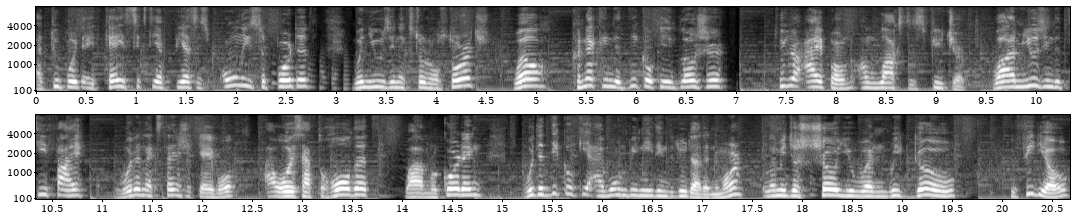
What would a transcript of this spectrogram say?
at 2.8K 60 FPS is only supported when using external storage? Well, connecting the DECOKEE enclosure to your iPhone unlocks this feature. While I'm using the T5 with an extension cable, I always have to hold it while I'm recording. With the DECOKEE, I won't be needing to do that anymore. Let me just show you when we go to video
